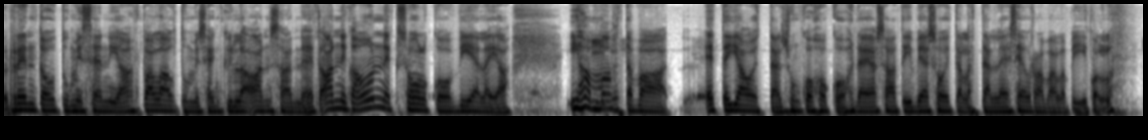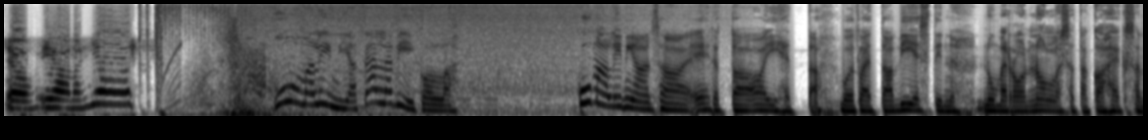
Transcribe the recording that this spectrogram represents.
rentoutumisen ja palautumisen kyllä ansanneet. Annika, onneksi olkoon vielä ja ihan mahtavaa, että jaoit tämän sun kohokohdan ja saatiin vielä soitella tälleen seuraavalla viikolla. Joo, ihana. Jee! Kuuma linja tällä viikolla. Kuumaan linjaan saa ehdottaa aihetta. Voit laittaa viestin numeroon 0108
